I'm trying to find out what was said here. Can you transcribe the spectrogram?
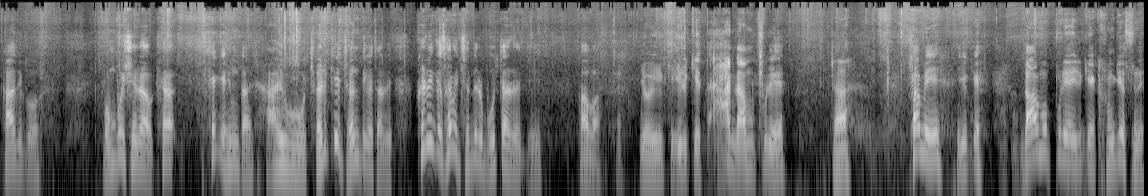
가지고, 몸부시라고 캐, 캐게 힘들다. 아이고, 저렇게 전디가 잘해. 그러니까 삼이 제대로 못 자르지. 봐봐. 요 이렇게 이렇게 딱 나무 뿌리에 자 참이 이렇게 나무 뿌리에 이렇게 감겼으네.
